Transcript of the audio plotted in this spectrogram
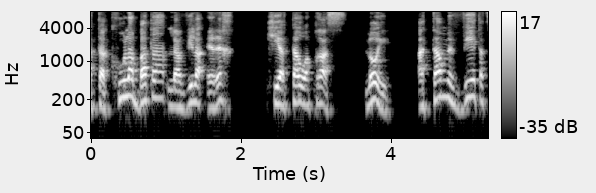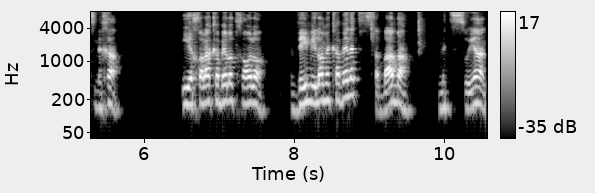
אתה כולה באת להביא לה ערך כי אתה הוא הפרס, לא היא. אתה מביא את עצמך. היא יכולה לקבל אותך או לא. ואם היא לא מקבלת, סבבה, מצוין.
